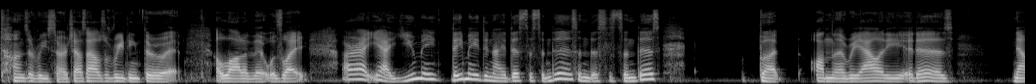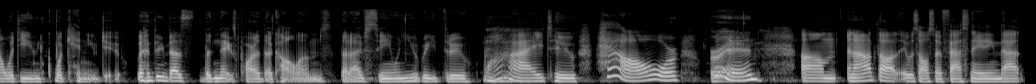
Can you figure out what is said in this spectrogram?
tons of research. As I was reading through it, a lot of it was like, all right, yeah, you may, they may deny this, this, and this, and this, this, and this. But on the reality, it is, now what do you, what can you do? I think that's the next part of the columns that I've seen when you read through mm-hmm. why to how or when. Right. Um, and I thought it was also fascinating that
